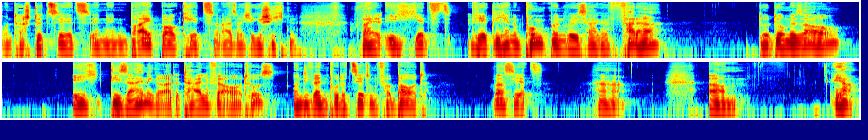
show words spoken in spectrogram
unterstütze jetzt in den Breitbaukits und all solche Geschichten, weil ich jetzt wirklich an einem Punkt bin, wo ich sage, Vater, du dumme Sau, ich designe gerade Teile für Autos und die werden produziert und verbaut. Was jetzt? Haha. ähm, ja,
